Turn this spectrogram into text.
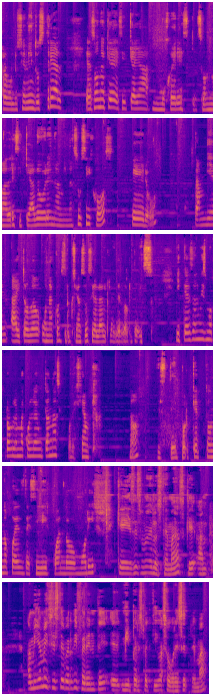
revolución industrial. Eso no quiere decir que haya mujeres que son madres y que adoren, amen a sus hijos, pero también hay toda una construcción social alrededor de eso. Y que es el mismo problema con la eutanasia, por ejemplo, ¿no? Este, ¿por qué tú no puedes decidir cuándo morir? Que ese es uno de los temas que a mí ya me hiciste ver diferente eh, mi perspectiva sobre ese tema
